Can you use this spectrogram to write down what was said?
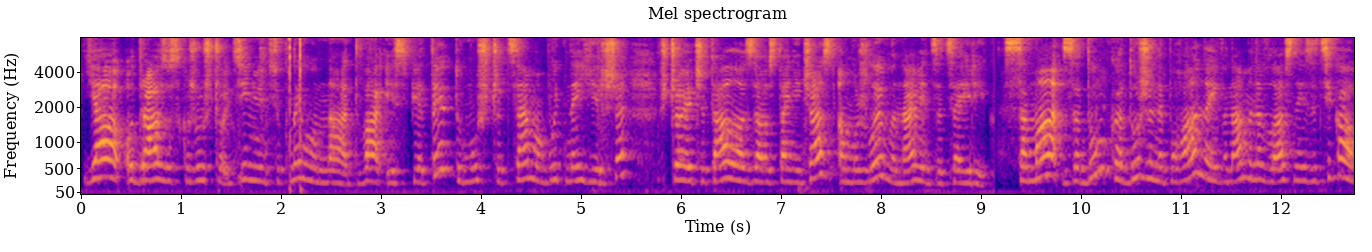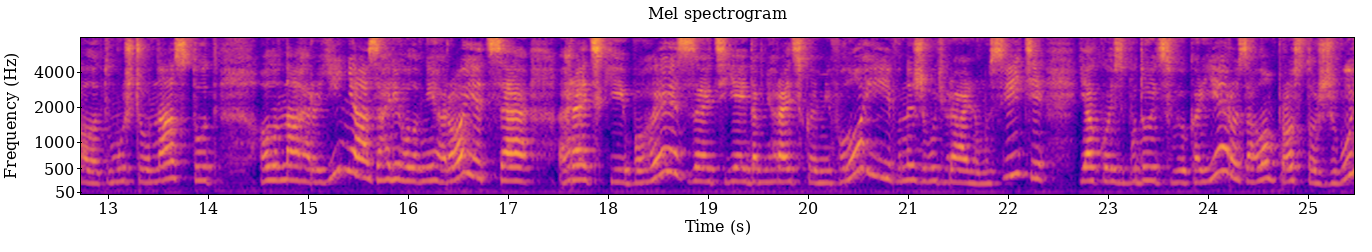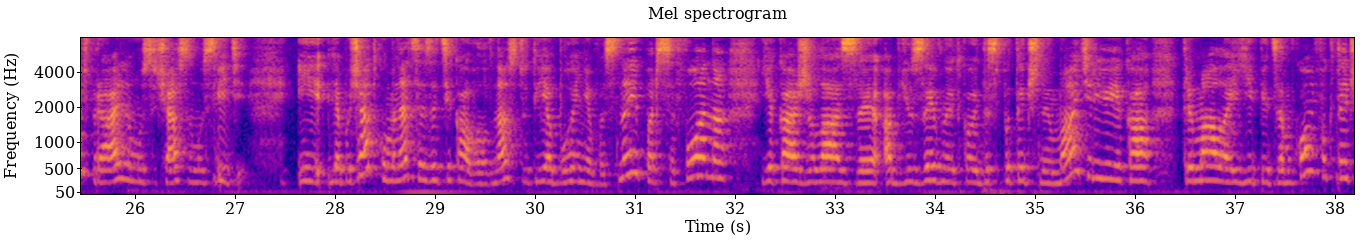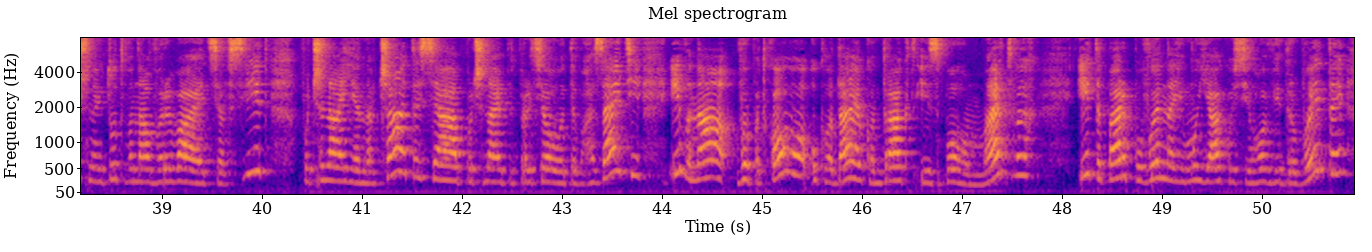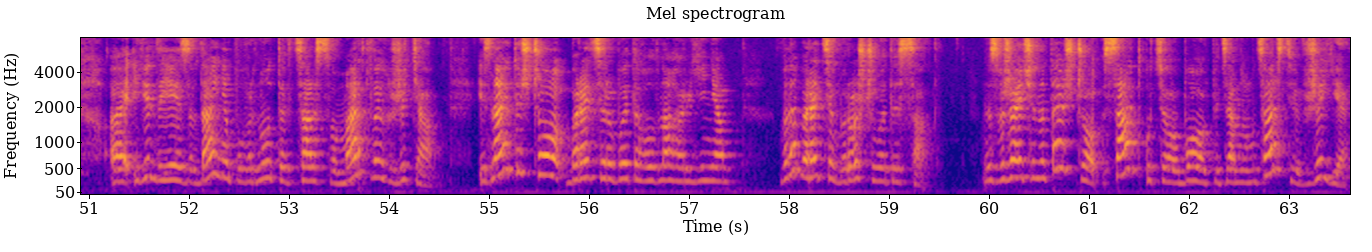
Я одразу скажу, що оцінюю цю книгу на 2 із 5, тому що це, мабуть, найгірше, що я читала за останній час, а можливо навіть за цей рік. Сама задумка дуже непогана, і вона мене власне і зацікавила, тому що у нас тут головна героїня, взагалі головні герої це грецькі боги з цієї давньогрецької міфології. Вони живуть в реальному світі, якось будують свою кар'єру, загалом просто живуть в реальному сучасному світі. І для початку мене це зацікавило. В нас тут є богиня весни, Персифона, яка жила з аб'юзивною такою деспотичною матір'ю, яка тримала її під замком, фактично, і тут вона виривається в світ, починає навчатися, починає підпрацьовувати в газеті, і вона випадково укладає контракт із Богом мертвих. І тепер повинна йому якось його відробити, е, і він дає їй завдання повернути в царство мертвих життя. І знаєте, що береться робити головна героїня? Вона береться вирощувати сад. Незважаючи на те, що сад у цього бога в підземному царстві вже є.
